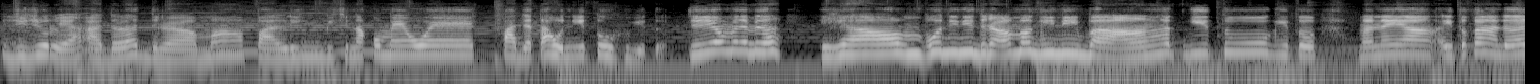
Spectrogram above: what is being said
jujur ya adalah drama paling bikin aku mewek pada tahun itu gitu. Jadi yang benar-benar ya ampun ini drama gini banget gitu gitu. Mana yang itu kan adalah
